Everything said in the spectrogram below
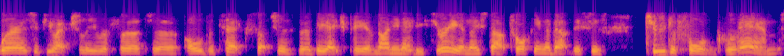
Whereas if you actually refer to older texts such as the BHP of 1983, and they start talking about this as two to four grams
